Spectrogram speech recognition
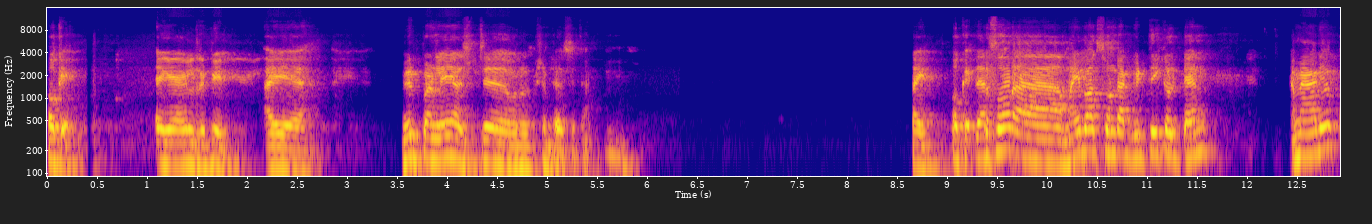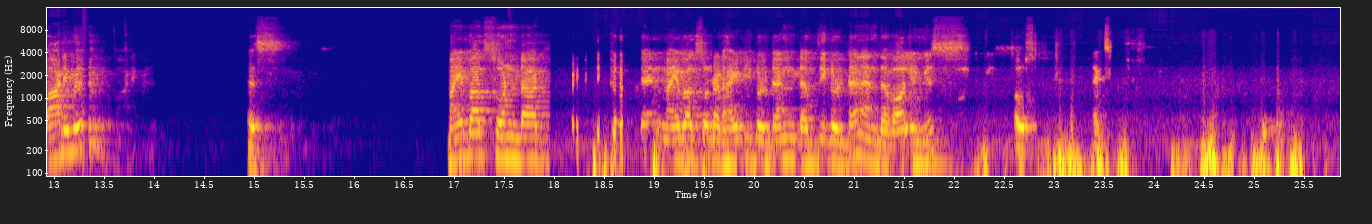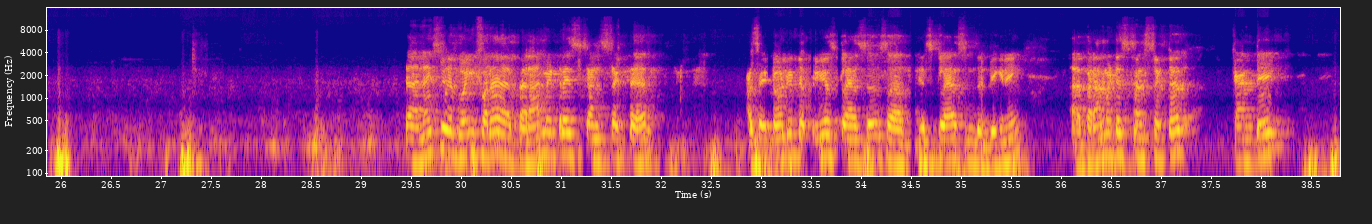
okay I will repeat I mute பண்ணலையே வச்சுட்டு ஒரு நிமிஷம் பேசிட்டேன். Right okay therefore my box one dot with equal ten am I audible? Yes. My box one dot equal 10 my box one dot height equal 10 depth equal 10 and the volume is 1000 next Uh, next, we are going for a parameterized constructor. As I told you in the previous classes or this class in the beginning, a parameterized constructor can take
